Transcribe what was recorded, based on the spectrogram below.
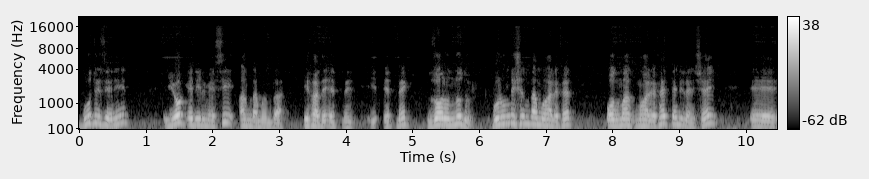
bu düzenin yok edilmesi anlamında ifade etme, etmek zorunludur. Bunun dışında muhalefet olmaz. Muhalefet denilen şey e,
